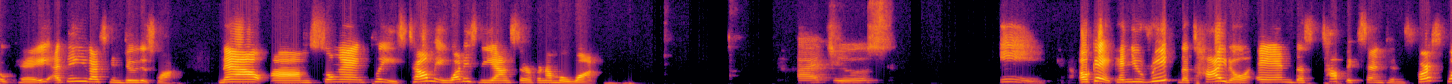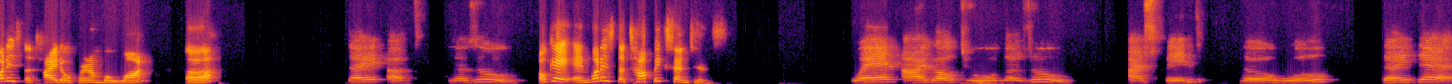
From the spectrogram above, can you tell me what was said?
Okay, I think you guys can do this one. Now, um, Song An, please tell me what is the answer for number 1. I choose E. Okay, can you read the title and the topic sentence? First, what is the title for number one? Uh, Day at the zoo. okay, and what is the topic sentence? When I go to the zoo, I spend the whole day there.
